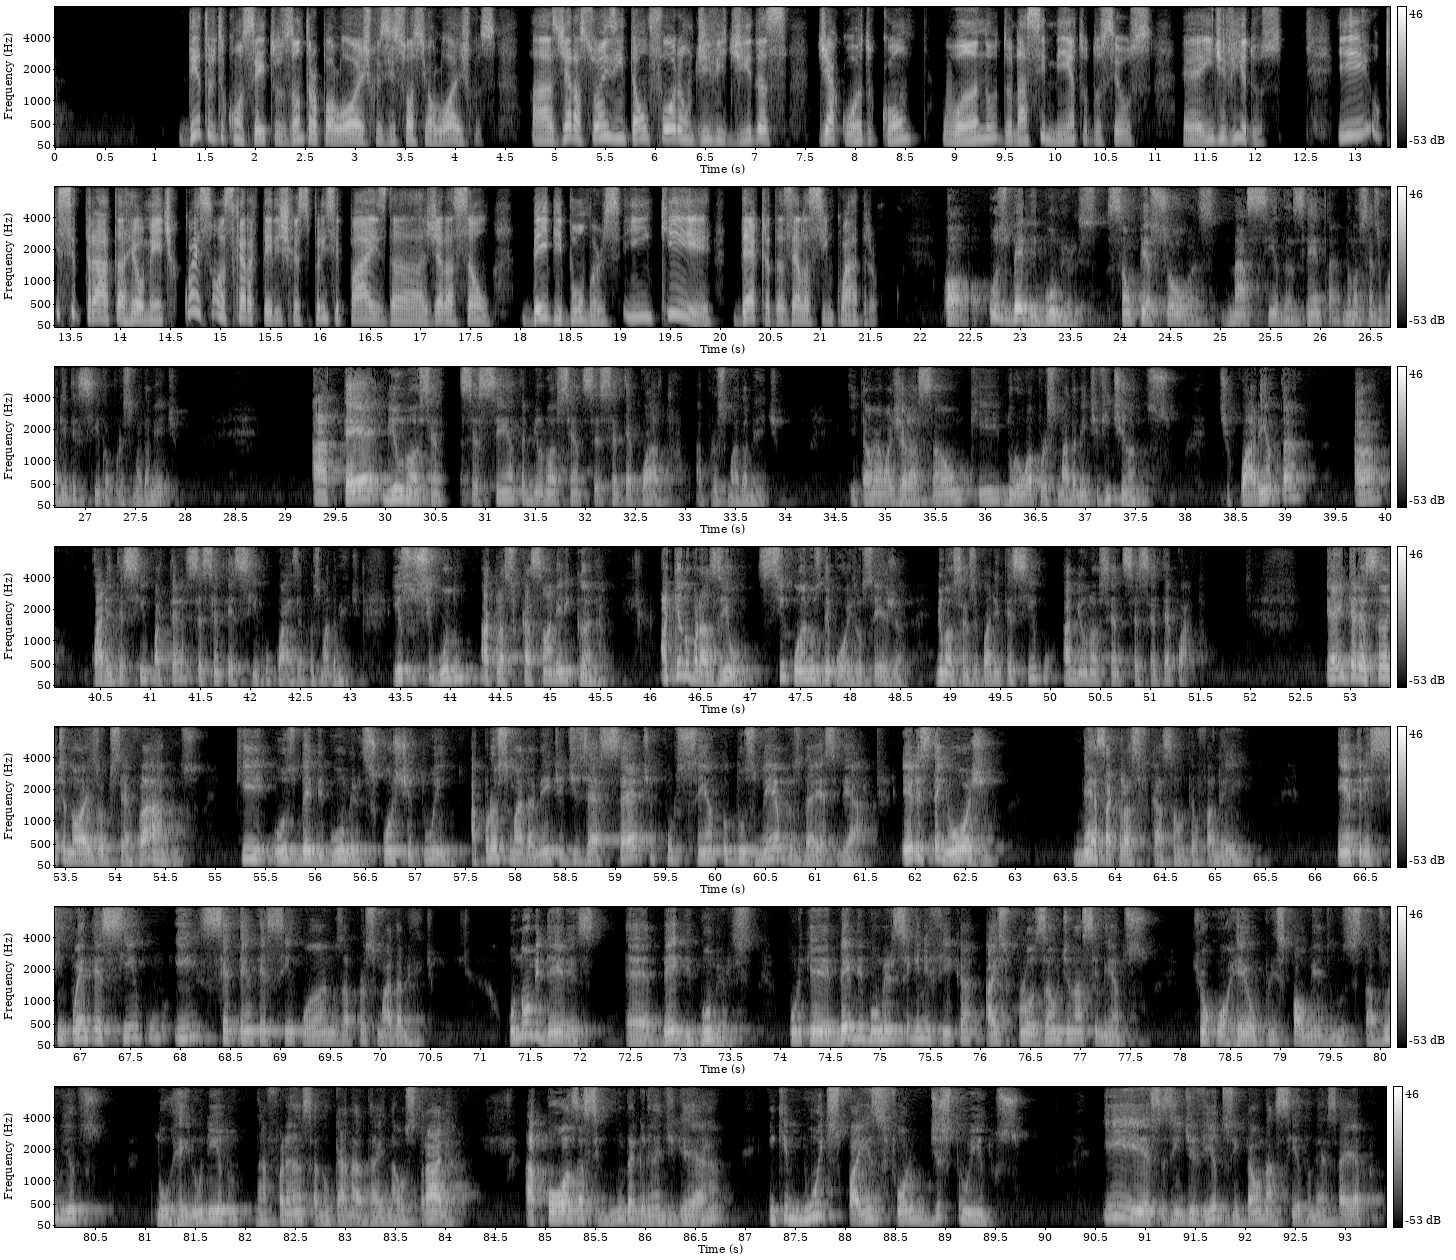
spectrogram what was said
Dentro de conceitos antropológicos e sociológicos, as gerações então foram divididas de acordo com o ano do nascimento dos seus é, indivíduos. E o que se trata realmente? Quais são as características principais da geração Baby Boomers e em que décadas elas se enquadram? Ó, os baby boomers são pessoas nascidas entre 1945 aproximadamente até 1960, 1964 aproximadamente. Então é uma geração que durou aproximadamente 20 anos, de 40 a 45 até 65 quase aproximadamente. Isso segundo a classificação americana. Aqui no Brasil, cinco anos depois, ou seja, 1945 a 1964. É interessante nós observarmos que os baby boomers constituem aproximadamente 17% dos membros da SBA. Eles têm hoje, nessa classificação que eu falei, entre 55 e 75 anos aproximadamente. O nome deles é baby boomers, porque baby boomers significa a explosão de nascimentos que ocorreu principalmente nos Estados Unidos, no Reino Unido, na França, no Canadá e na Austrália, após a Segunda Grande Guerra, em que muitos países foram destruídos. E esses indivíduos, então, nascidos nessa época,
